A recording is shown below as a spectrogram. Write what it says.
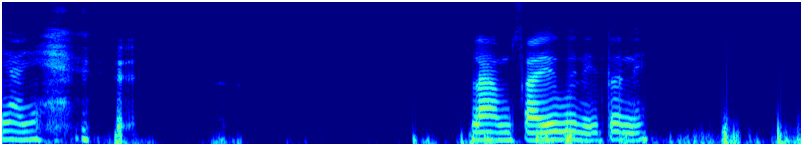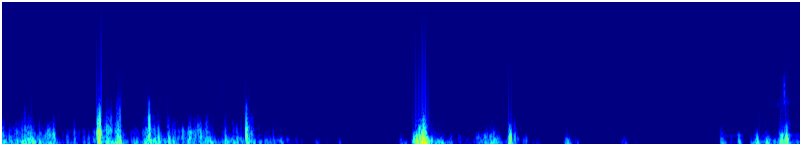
ใหญ่ลามไสบุนี่ตัวนี้ค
